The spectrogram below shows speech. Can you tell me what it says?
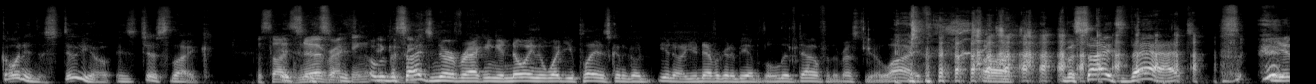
going in the studio is just like Besides nerve wracking. Besides nerve wracking and knowing that what you play is going to go, you know, you're never going to be able to live down for the rest of your life. uh, besides that, you,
